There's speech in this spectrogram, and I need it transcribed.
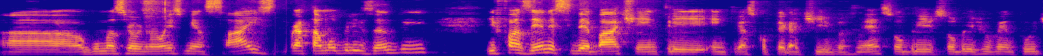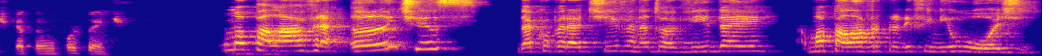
ah, algumas reuniões mensais para estar tá mobilizando e, e fazendo esse debate entre, entre as cooperativas, né, sobre, sobre juventude, que é tão importante. Uma palavra antes da cooperativa na tua vida e uma palavra para definir o hoje.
